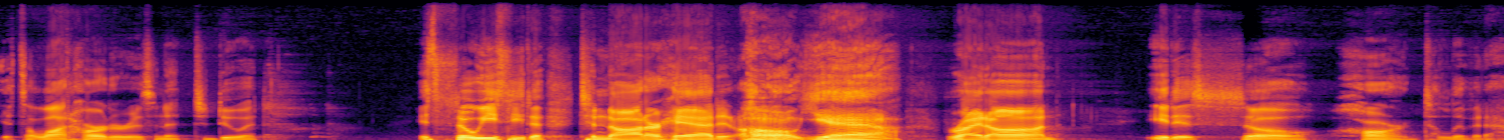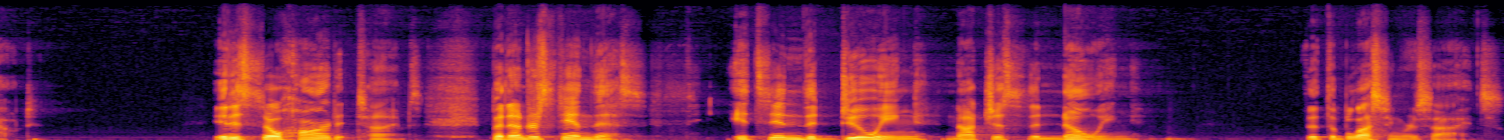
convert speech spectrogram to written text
It's a lot harder, isn't it, to do it? It's so easy to, to nod our head and, oh, yeah, right on. It is so hard to live it out. It is so hard at times. But understand this it's in the doing, not just the knowing, that the blessing resides.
